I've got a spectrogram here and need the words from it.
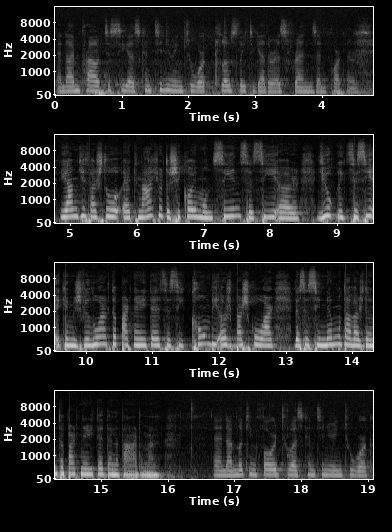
and I'm proud to see us continuing to work closely together as friends and partners. Jam gjithashtu e kënaqur të shikoj mundësinë se si ju se si e kemi zhvilluar këtë partneritet, se si kombi është bashkuar dhe se si ne mund ta vazhdojmë këtë partneritet dhe në të ardhmen. and I'm looking forward to us continuing to work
